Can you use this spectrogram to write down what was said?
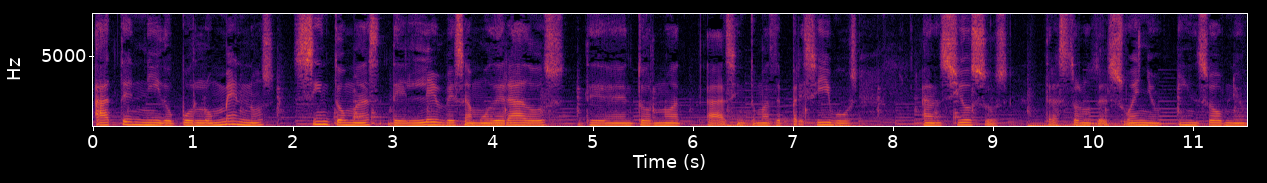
ha tenido por lo menos síntomas de leves a moderados de, en torno a, síntomas depresivos, ansiosos, trastornos del sueño, insomnio.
